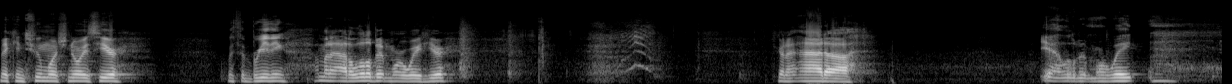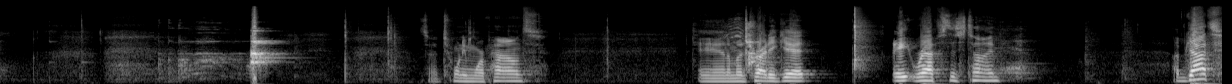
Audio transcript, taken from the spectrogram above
making too much noise here with the breathing. I'm to add a little bit more weight here. I'm to add, uh, yeah, a little bit more weight. Let's add 20 more pounds. And I'm gonna try to get eight reps this time. I've got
